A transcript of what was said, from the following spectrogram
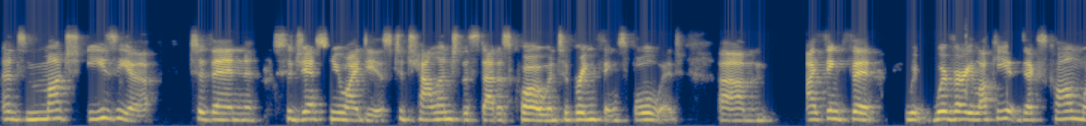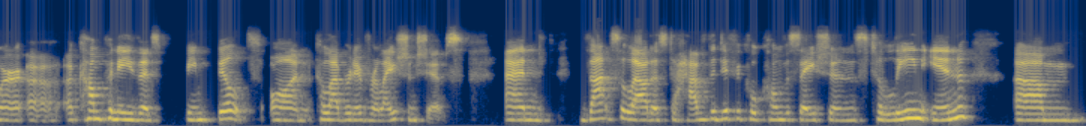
and it's much easier to then suggest new ideas to challenge the status quo and to bring things forward um, i think that we're very lucky at dexcom we're a, a company that's been built on collaborative relationships and that's allowed us to have the difficult conversations to lean in um,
